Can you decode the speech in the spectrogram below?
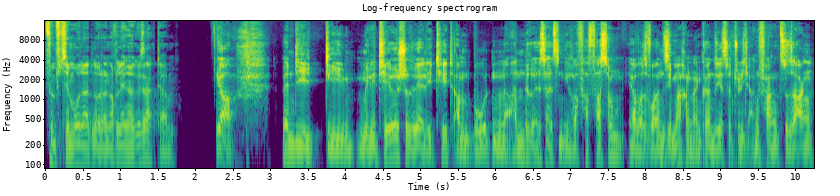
15 Monaten oder noch länger gesagt haben. Ja, wenn die, die militärische Realität am Boden eine andere ist als in ihrer Verfassung, ja, was wollen sie machen? Dann können sie jetzt natürlich anfangen zu sagen,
